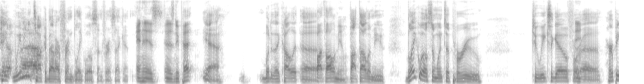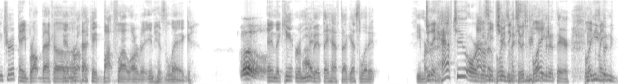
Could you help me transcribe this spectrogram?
Hey, Yep, we need uh, to talk about our friend Blake Wilson for a second. and his and his new pet Yeah. What do they call it? Uh, Bartholomew. Bartholomew. Blake Wilson went to Peru two weeks ago for He- a herping trip and he brought back a and brought back a botfly larva in his leg. Oh, And they can't remove Right. it. They have to, I guess, let it emerge. Do they have to, or I is know. he Blake choosing to? It's Blake. leaving it there. Blake and he's made- been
